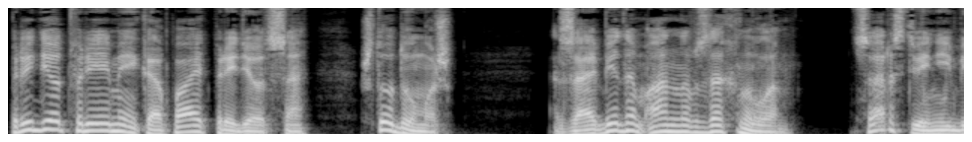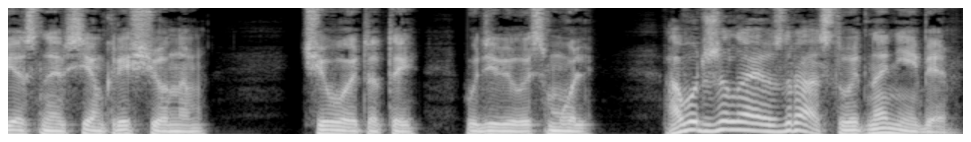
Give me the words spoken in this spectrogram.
Придет время и копать придется. Что думаешь?» За обедом Анна вздохнула. «Царствие небесное всем крещенным». «Чего это ты?» — удивилась Моль. «А вот желаю здравствовать на небе.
